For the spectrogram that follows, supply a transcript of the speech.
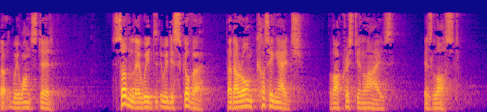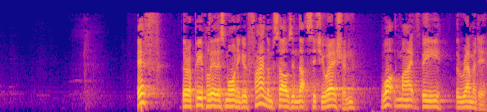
that we once did. Suddenly we, we discover that our own cutting edge of our Christian lives is lost. If there are people here this morning who find themselves in that situation, what might be the remedy?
